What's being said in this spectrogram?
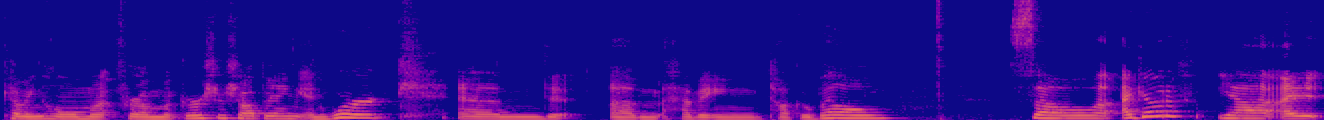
coming home from grocery shopping and work and um having Taco Bell. So, I go to yeah, I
